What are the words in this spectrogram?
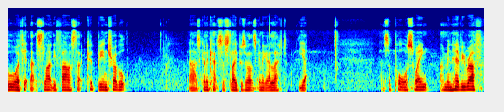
Oh, I've hit that slightly fast. That could be in trouble. Ah, it's going to catch the slope as well. It's going to go left. Yeah. That's a poor swing. I'm in heavy rough.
